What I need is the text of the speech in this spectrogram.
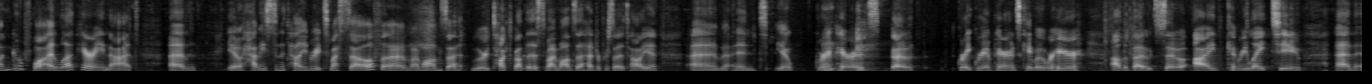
Wonderful. I love hearing that. Um, you know, having some Italian roots myself. Uh, my mom's a, we were talked about this. My mom's hundred percent Italian, um, and you know, grandparents, both great grandparents came over here on the boat, so I can relate to. Um,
